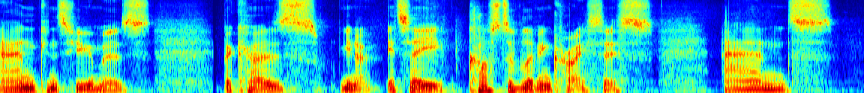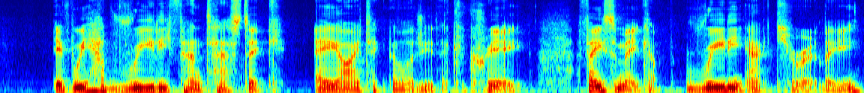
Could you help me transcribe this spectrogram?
and consumers, because you know it's a cost of living crisis, and if we had really fantastic AI technology that could create a face and makeup really accurately,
